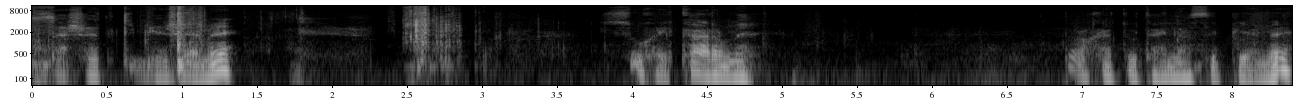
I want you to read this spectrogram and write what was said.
Zaszetki bierzemy. Suchej karmy. Trochę tutaj nasypiemy.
